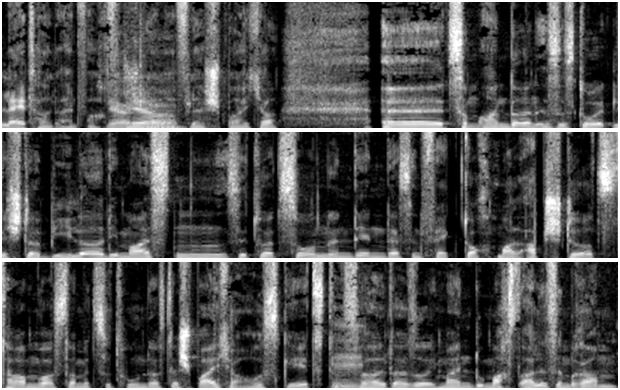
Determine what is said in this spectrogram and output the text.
lädt halt einfach Ja, klar. Flash-Speicher. Äh, zum anderen ist es deutlich stabiler. Die meisten Situationen, in denen Desinfekt doch mal abstürzt, haben was damit zu tun, dass der Speicher ausgeht. Das ist halt, also ich meine, du machst alles im RAM.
